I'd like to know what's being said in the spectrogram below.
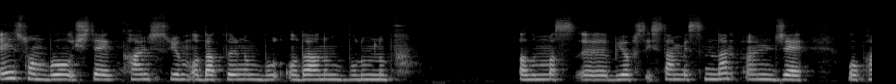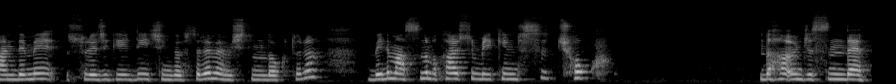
en son bu işte kalsiyum odaklarının bu, odağının bulunup alınması, e, biyopsi istenmesinden önce bu pandemi süreci girdiği için gösterememiştim doktora. Benim aslında bu kalsiyum birikintisi çok daha öncesinde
